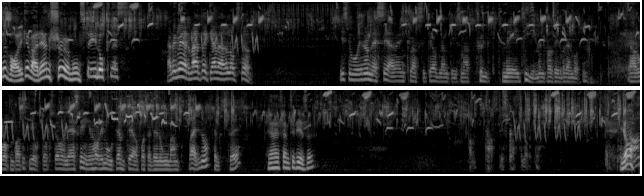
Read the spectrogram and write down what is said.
det var ikke verre enn sjømonster i Loch Ness. Ja, det gleder meg at det ikke er verre, Lobster. Historien om Nessie er en klassiker blant de som har fulgt med i timen, for å si det på den måten. Jeg har åpenbart ikke gjort, Lobster, men det skal ingen holde imot dem til jeg har fått seg en ung mann. Hva er de nå? 53? Jeg er 54, sør. Fantastisk kaffe, Lobster. Ja.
